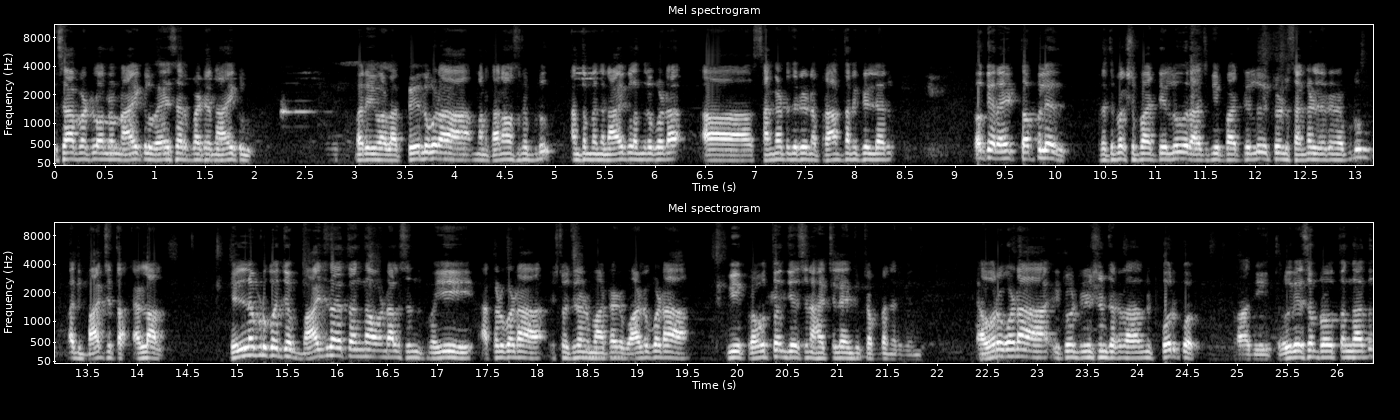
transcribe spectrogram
విశాఖపట్నంలో ఉన్న నాయకులు వైఎస్ఆర్ పార్టీ నాయకులు మరి వాళ్ళ పేర్లు కూడా మనకు అనవసరం ఇప్పుడు అంతమంది నాయకులందరూ కూడా ఆ సంఘటన జరిగిన ప్రాంతానికి వెళ్ళారు. ఓకే రైట్ తప్పులేదు ప్రతిపక్ష పార్టీలు రాజకీయ పార్టీలు ఇటువంటి సంఘటన జరిగినప్పుడు అది బాధ్యత వెళ్ళాలి. వెళ్ళినప్పుడు కొంచెం బాధ్యతాయుతంగా ఉండాల్సింది పోయి అక్కడ కూడా ఇష్టం వచ్చినట్టు మాట్లాడి వాళ్ళు కూడా ఇవి ప్రభుత్వం చేసిన హత్యలే అని చెప్పడం జరిగింది. ఎవరు కూడా ఇటువంటి విషయం జరగాలని కోరుకోరు. అది తెలుగుదేశం ప్రభుత్వం కాదు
